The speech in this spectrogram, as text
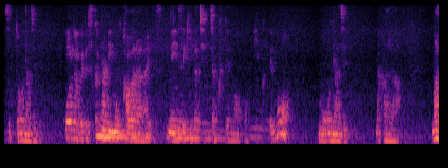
ずっと同じで。大鍋ですか？ら、何も変わらないです。面積がちっちゃくても大きくてももう同じ。だから混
